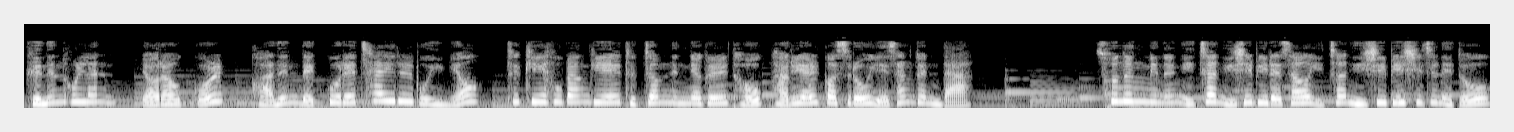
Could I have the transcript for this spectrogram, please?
그는 혼란 19골, 과는 4골의 차이를 보이며 특히 후반기에 득점 능력을 더욱 발휘할 것으로 예상된다. 손흥민은 2021에서 2022 시즌에도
